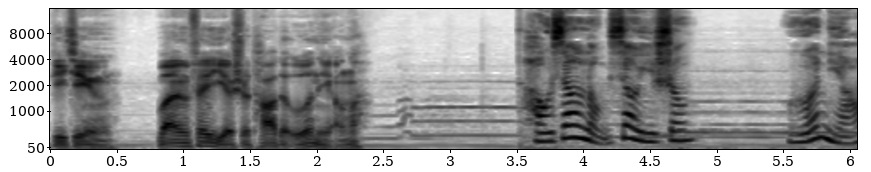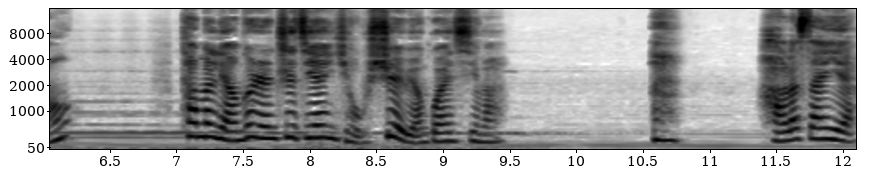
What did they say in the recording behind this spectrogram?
毕竟婉妃也是他的额娘啊。好像冷笑一声：“额娘？他们两个人之间有血缘关系吗？”嗯，好了，三爷，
